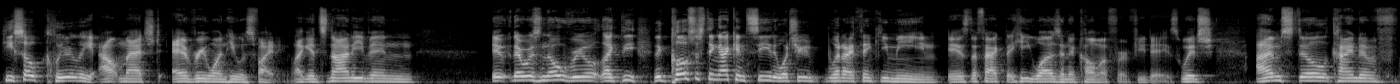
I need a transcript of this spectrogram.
he so clearly outmatched everyone he was fighting. Like it's not even. It, there was no real like the the closest thing I can see to what you what I think you mean is the fact that he was in a coma for a few days, which I'm still kind of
